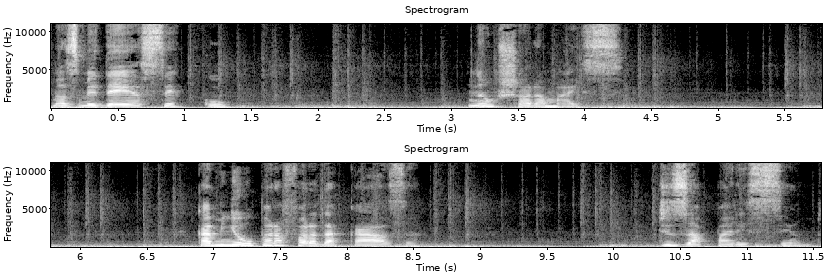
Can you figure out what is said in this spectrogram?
mas Medeia secou. Não chora mais. Caminhou para fora da casa, desaparecendo,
